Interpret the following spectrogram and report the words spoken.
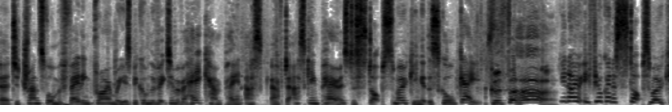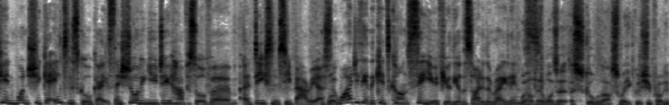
uh, to transform a failing primary has become the victim of a hate campaign ask, after asking parents to stop smoking at the school gates. Good for her. You know, if you're going to stop smoking once you get into the school gates, then surely you do have sort of a, a decency barrier. So Well- why do you think the kids can't see you if you're the other side of the railings? Well, there was a, a school last week, which you probably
